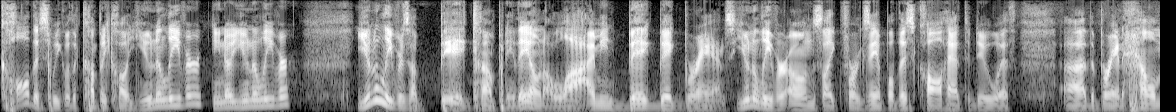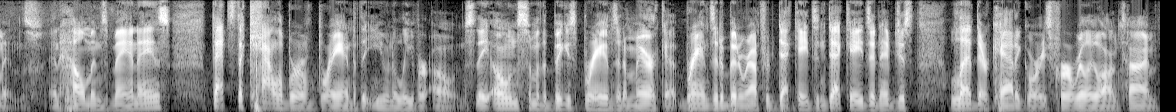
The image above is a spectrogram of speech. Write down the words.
call this week with a company called Unilever. Do you know Unilever? Unilever's a big company. They own a lot. I mean, big, big brands. Unilever owns, like, for example, this call had to do with uh, the brand Hellmann's and Hellmann's mayonnaise. That's the caliber of brand that Unilever owns. They own some of the biggest brands in America, brands that have been around for decades and decades and have just led their categories for a really long time.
